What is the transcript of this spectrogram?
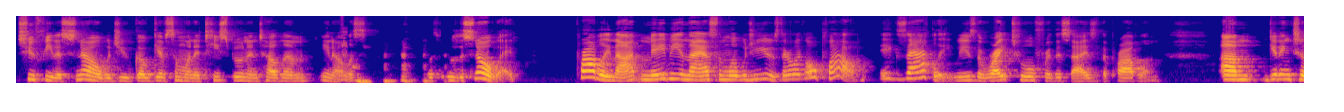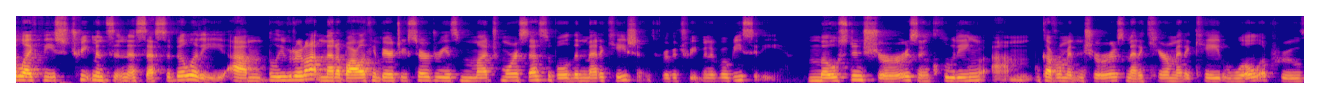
two feet of snow, would you go give someone a teaspoon and tell them, you know, let's let's move the snow away? Probably not. Maybe, and I ask them, what would you use? They're like, oh, plow. Exactly. We use the right tool for the size of the problem. Um, getting to like these treatments and accessibility, um, believe it or not, metabolic and bariatric surgery is much more accessible than medications for the treatment of obesity. Most insurers, including um, government insurers, Medicare, Medicaid, will approve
